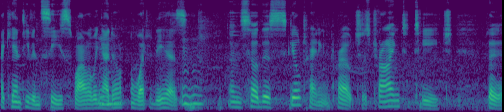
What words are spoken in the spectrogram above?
I can't even see swallowing. I don't know what it is. And so this skill training approach is trying to teach the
